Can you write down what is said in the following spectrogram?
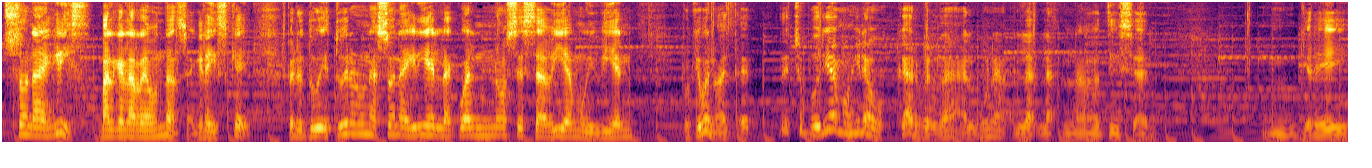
zona gris, valga la redundancia, grayscale. Pero estuvieron en una zona gris en la cual no se sabía muy bien. Porque bueno, este, de hecho podríamos ir a buscar, ¿verdad? Alguna, la, noticia. Gray.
